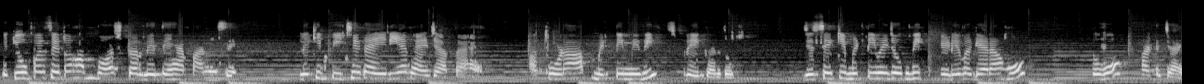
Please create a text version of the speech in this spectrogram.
क्योंकि ऊपर से तो हम वॉश कर देते हैं पानी से। लेकिन पीछे का एरिया रह जाता है। और थोड़ा आप मिट्टी में भी स्प्रे कर दो। जिससे कि मिट्टी में जो भी कीड़े वगैरह हो तो वो हट जाए।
